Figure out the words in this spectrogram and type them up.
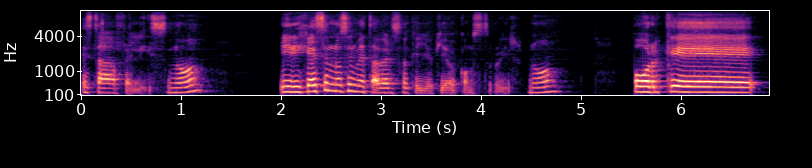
estaba feliz, ¿no? Y dije, ese no es el metaverso que yo quiero construir, ¿no? Porque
